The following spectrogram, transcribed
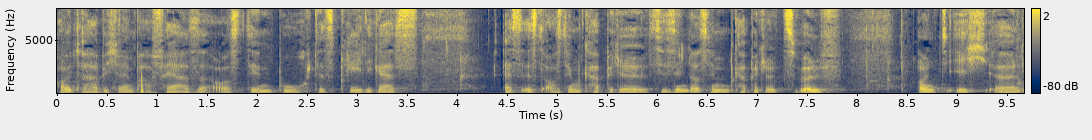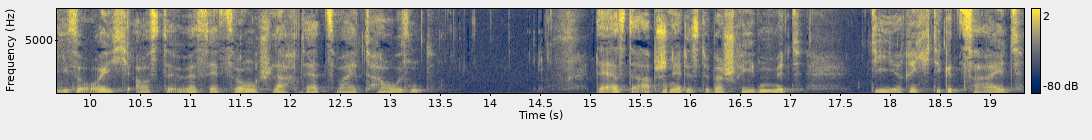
Heute habe ich ein paar Verse aus dem Buch des Predigers. Es ist aus dem Kapitel, sie sind aus dem Kapitel 12 und ich äh, lese euch aus der Übersetzung Schlachter 2000. Der erste Abschnitt ist überschrieben mit Die richtige Zeit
